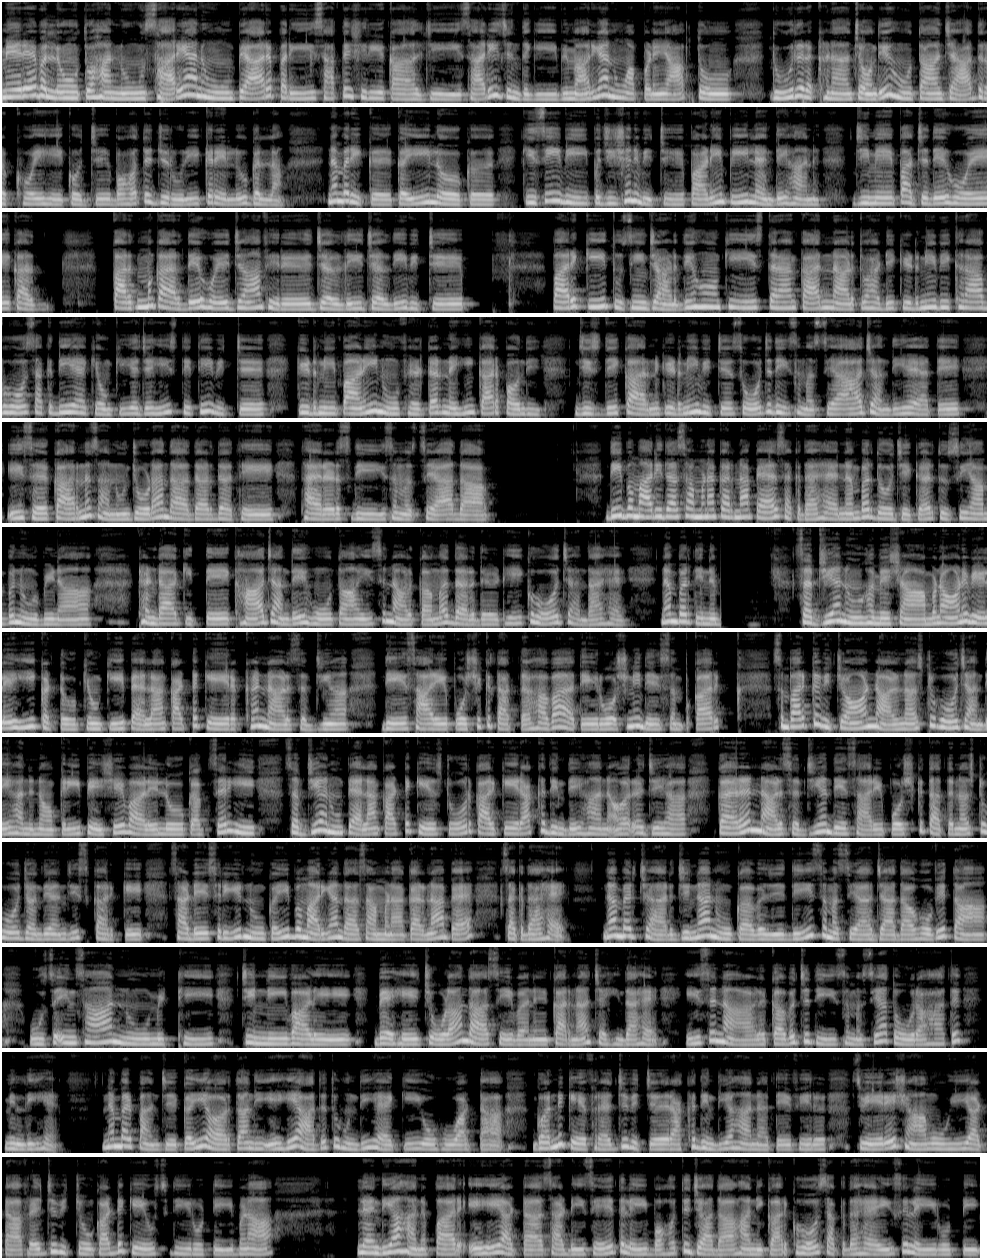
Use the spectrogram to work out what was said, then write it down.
ਮੇਰੇ ਵੱਲੋਂ ਤੁਹਾਨੂੰ ਸਾਰਿਆਂ ਨੂੰ ਪਿਆਰ ਭਰੀ ਸਤਿ ਸ਼੍ਰੀ ਅਕਾਲ ਜੀ। ਸਾਰੀ ਜ਼ਿੰਦਗੀ ਬਿਮਾਰੀਆਂ ਨੂੰ ਆਪਣੇ ਆਪ ਤੋਂ ਦੂਰ ਰੱਖਣਾ ਚਾਹੁੰਦੇ ਹੋ ਤਾਂ ਯਾਦ ਰੱਖੋ ਇਹ ਕੁਝ ਬਹੁਤ ਜ਼ਰੂਰੀ ਘਰੇਲੂ ਗੱਲਾਂ। ਨੰਬਰ 1 ਕਈ ਲੋਕ ਕਿਸੇ ਵੀ ਪੋਜੀਸ਼ਨ ਵਿੱਚ ਪਾਣੀ ਪੀ ਲੈਂਦੇ ਹਨ, ਜਿਵੇਂ ਭੱਜਦੇ ਹੋਏ ਕਰ ਕਰਮ ਕਰਦੇ ਹੋਏ ਜਾਂ ਫਿਰ ਜਲਦੀ ਜਲਦੀ ਵਿੱਚ ਪਰ ਕੀ ਤੁਸੀਂ ਜਾਣਦੇ ਹੋ ਕਿ ਇਸ ਤਰ੍ਹਾਂ ਕਰਨ ਨਾਲ ਤੁਹਾਡੀ ਕਿਡਨੀ ਵੀ ਖਰਾਬ ਹੋ ਸਕਦੀ ਹੈ? ਕਿਉਂਕਿ ਅਜਿਹੀ ਸਥਿਤੀ ਵਿੱਚ ਕਿਡਨੀ ਪਾਣੀ ਨੂੰ ਫਿਲਟਰ ਨਹੀਂ ਕਰ ਪਾਉਂਦੀ ਜਿਸ ਦੇ ਕਾਰਨ ਕਿਡਨੀ ਵਿੱਚ ਸੋਜ ਦੀ ਸਮੱਸਿਆ ਆ ਜਾਂਦੀ ਹੈ ਅਤੇ ਇਸ ਕਾਰਨ ਸਾਨੂੰ ਜੋੜਾਂ ਦਾ ਦਰਦ ਅਤੇ ਥਾਇਰਾਇਡਸ ਦੀ ਸਮੱਸਿਆ ਦਾ ਦੀ ਬਿਮਾਰੀ ਦਾ ਸਾਹਮਣਾ ਕਰਨਾ ਪੈ ਸਕਦਾ ਹੈ। ਨੰਬਰ 2 ਜੇਕਰ ਤੁਸੀਂ ਅੰਬ ਨੂੰ ਬਿਨਾ ਠੰਡਾ ਕੀਤੇ ਖਾ ਜਾਂਦੇ ਹੋ, ਤਾਂ ਇਸ ਨਾਲ ਕਮਰ ਦਰਦ ਠੀਕ ਹੋ ਜਾਂਦਾ ਹੈ। ਨੰਬਰ 3 ਸਬਜ਼ੀਆਂ ਨੂੰ ਹਮੇਸ਼ਾ ਬਣਾਉਣ ਵੇਲੇ ਹੀ ਕੱਟੋ, ਕਿਉਂਕਿ ਪਹਿਲਾਂ ਕੱਟ ਕੇ ਰੱਖਣ ਨਾਲ ਸਬਜ਼ੀਆਂ ਦੇ ਸਾਰੇ ਪੋਸ਼ਕ ਤੱਤ, ਹਵਾ ਅਤੇ ਰੋਸ਼ਨੀ ਦੇ ਸੰਪਰਕ ਸੰਪਰਕ ਵਿੱਚ ਆਉਣ ਨਾਲ ਨਸ਼ਟ ਹੋ ਜਾਂਦੇ ਹਨ। ਨੌਕਰੀ ਪੇਸ਼ੇ ਵਾਲੇ ਲੋਕ ਅਕਸਰ ਹੀ ਸਬਜ਼ੀਆਂ ਨੂੰ ਪਹਿਲਾਂ ਕੱਟ ਕੇ ਸਟੋਰ ਕਰਕੇ ਰੱਖ ਦਿੰਦੇ ਹਨ ਔਰ ਅਜਿਹਾ ਕਰਨ ਨਾਲ ਸਬਜ਼ੀਆਂ ਦੇ ਸਾਰੇ ਪੋਸ਼ਕ ਤੱਤ ਨਸ਼ਟ ਹੋ ਜਾਂਦੇ ਹਨ, ਜਿਸ ਕਰਕੇ ਸਾਡੇ ਸਰੀਰ ਨੂੰ ਕਈ ਬਿਮਾਰੀਆਂ ਦਾ ਸਾਹਮਣਾ ਕਰਨਾ ਪੈ ਸਕਦਾ ਹੈ। ਨੰਬਰ 4 ਜਿਨ੍ਹਾਂ ਨੂੰ ਕਬਜ਼ ਦੀ ਸਮੱਸਿਆ ਜ਼ਿਆਦਾ ਹੋਵੇ ਤਾਂ ਉਸ ਇਨਸਾਨ ਨੂੰ ਮਿੱਠੀ, ਚੀਨੀ ਵਾਲੇ ਬਹਿ ਚੋਲਾਂ ਦਾ ਸੇਵਨ ਕਰਨਾ ਚਾਹੀਦਾ ਹੈ। ਇਸ ਨਾਲ ਕਬਜ਼ ਦੀ ਸਮੱਸਿਆ ਤੋਂ ਰਾਹਤ ਮਿਲਦੀ ਹੈ। ਨੰਬਰ 5 ਕਈ ਔਰਤਾਂ ਦੀ ਇਹ ਆਦਤ ਹੁੰਦੀ ਹੈ ਕਿ ਉਹ ਆਟਾ ਗੁੰਨ ਕੇ ਫਰਿੱਜ ਵਿੱਚ ਰੱਖ ਦਿੰਦੀਆਂ ਹਨ ਅਤੇ ਫਿਰ ਸਵੇਰੇ ਸ਼ਾਮ ਉਹੀ ਆਟਾ ਫਰਿੱਜ ਵਿੱਚੋਂ ਕੱਢ ਕੇ ਉਸ ਦੀ ਰੋਟੀ ਬਣਾ ਲੈਂਦੀਆਂ ਹਨ, ਪਰ ਇਹ ਆਟਾ ਸਾਡੀ ਸਿਹਤ ਲਈ ਬਹੁਤ ਜ਼ਿਆਦਾ ਹਾਨੀਕਾਰਕ ਹੋ ਸਕਦਾ ਹੈ, ਇਸ ਲਈ ਰੋਟੀ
